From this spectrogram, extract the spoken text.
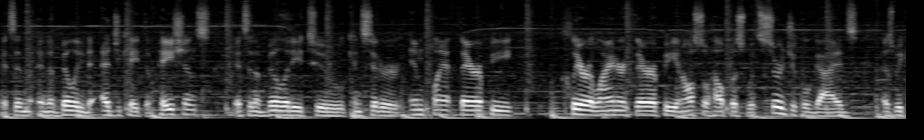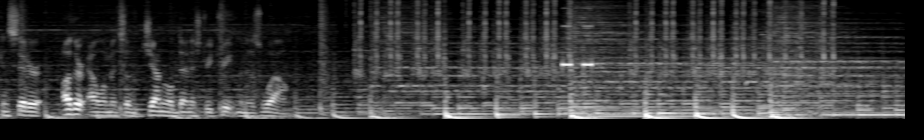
It's an, an ability to educate the patients. It's an ability to consider implant therapy, clear aligner therapy, and also help us with surgical guides as we consider other elements of general dentistry treatment as well. Thank you.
